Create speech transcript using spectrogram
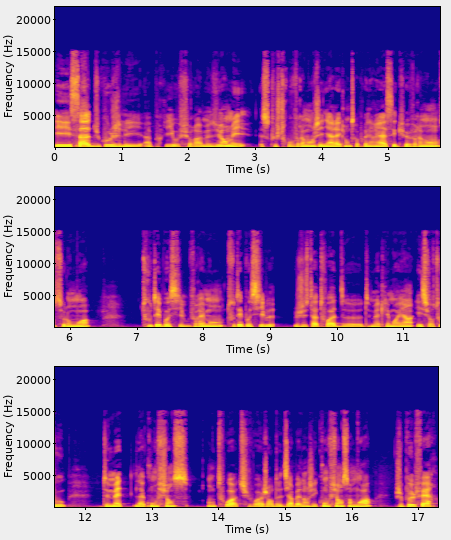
Et ça, du coup, je l'ai appris au fur et à mesure. Mais ce que je trouve vraiment génial avec l'entrepreneuriat, c'est que vraiment, selon moi, tout est possible. Vraiment, tout est possible. Juste à toi de, de mettre les moyens et surtout de mettre la confiance en toi, tu vois. Genre de dire, bah non, j'ai confiance en moi, je peux le faire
